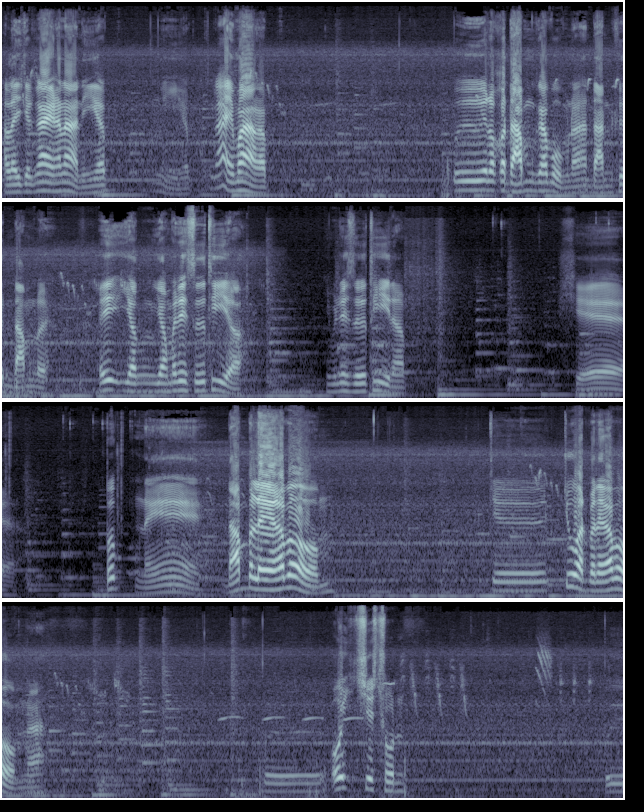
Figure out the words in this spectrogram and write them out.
อะไรจะง่ายขนาดนี้ครับนี่ครับง่ายมากครับปื้อแล้วก็ดัมครับผมนะ ดันขึ้นดัมเลยเฮ้ยยังยังไม่ได้ซื้อที่เหรอยังไม่ได้ซื้อที่นะครับโอเคปุ๊บนี่ดัมไปเลยครับผมเจอจวดไปเลยครับผมนะโอ้ยเชี่ยชน ปื้อ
